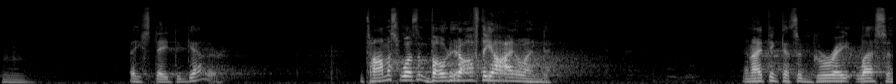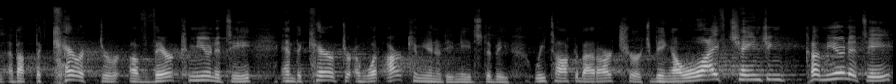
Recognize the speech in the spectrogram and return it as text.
Hmm. They stayed together. Thomas wasn't voted off the island. And I think that's a great lesson about the character of their community and the character of what our community needs to be. We talk about our church being a life changing community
